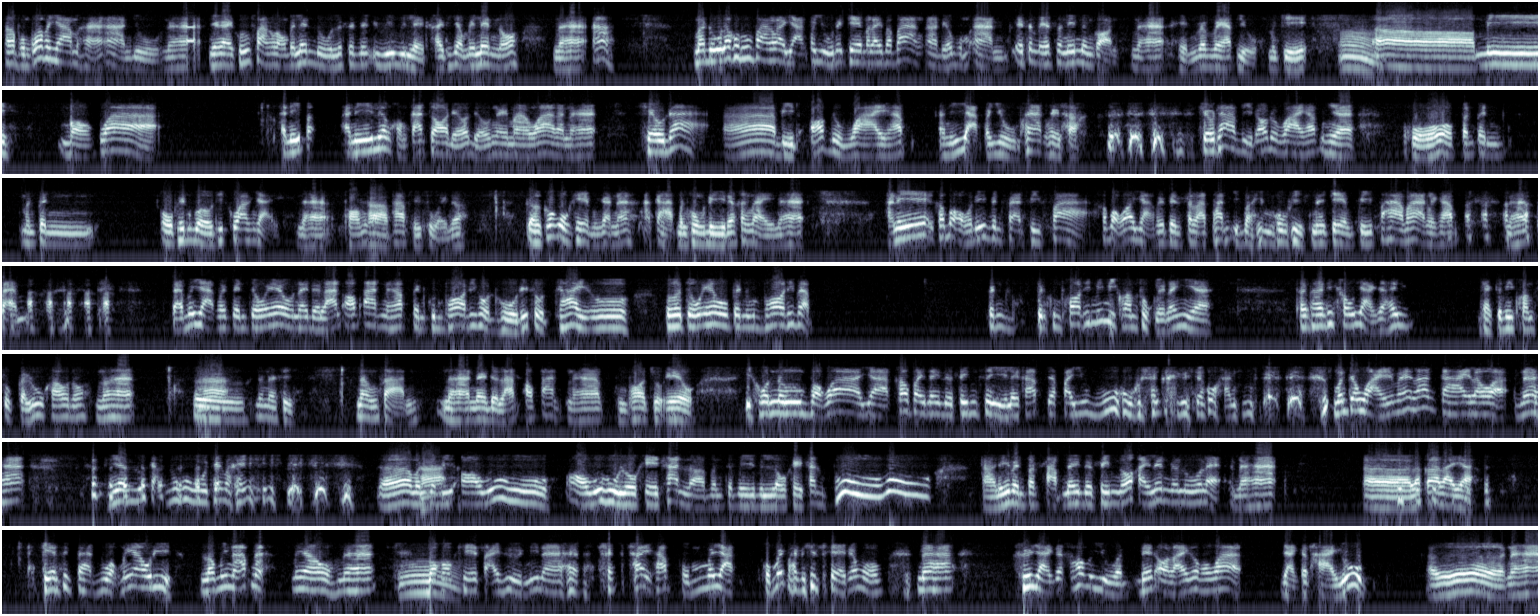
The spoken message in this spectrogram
เออผมก็พยายามหาอ่านอยู่นะฮะ ยังไงคุณผู้ฟังลองไปเล่นดู Resident Evil Village ใครที่ยังไม่เล่นเนาะ นะฮะอะมาดูแล้วคุณผู้ฟังล่ะอยากไปอยู่ในเกมอะไรมาบ้าง อะเดี๋ยวผมอ่าน SMS สักนิดนึงก่อนนะฮะ เห็นแวบๆอยู่เมื่อกี้อืมเอ่อมีบอกว่า อันนี้ปะอันนี้เรื่องของการ์ดจอเดี๋ยวเดี๋ยวไงมาว่ากันนะฮะ Zelda อ่า Breath of the Wild ครับ อันนี้อยากไปอยู่มากเลยเหรอ Zelda Breath of the Wild ครับเฮียโหมันเป็นมันเป็น open world ที่กว้างใหญ่นะฮะพร้อมกับครับภาพสวยๆเนอะเออก็โอเคเหมือนกันนะ อากาศมันคงดีนะข้างในนะฮะอันนี้เขาบอกวันนี้เป็นแฟนฟีฟ่าเขาบอกว่าอยากไปเป็นสลัดท่านอิบราฮิโมวิชในเกมฟีฟ่ามากเลยครับนะฮะแต่แต่ไม่อยากไปเป็นโจเอลในเดอะ a า t ออฟอันนะครับ เป็นคุณพ่อที่หดหู่ที่สุดใช่เออเออโจเอลเป็นคุณพ่อที่แบบ เป็นเป็นคุณพ่อที่ไม่มีความสุขเลยนะเฮียทั้งทที่เขาอยากจะให้ อยากจะมีความสุขกับลูกเขาเนาะนะฮะเออนั่นน่ะสิน่าสงสารนะฮะในเดอะ a า t ออฟอันนะฮะคุณพ่อโจเอล อีกคนหนึ่งบอกว่าอยากเข้าไปในเดอะซิมสี่เลยครับ จะไปยูวูฮูทั้งคืนทั้งวัน มันจะไหวไหมร่างกายเราอะ นะฮะเฮียรู้จักวูฮูใช่ไหมเออ มันจะมีออวูฮูออวูฮูโลเคชันเหรอมันจะมีเป็นโลเคชันวูวูอันนี้เป็นประสับในเดอะซิมเนาะใครเล่นก็รู้แหละนะฮะ เอ่อแล้วก็อะไรอะเกมสิบแปดบวกไม่เอาดิเราไม่นับนะไม่เอานะฮะมบอกโอเคสายหื่นนี่นะ ใช่ครับ ผมไม่อยาก ผมไม่ปฏิเสธครับผมนะฮะคืออยากจะเข้าไปอยู่เดทออนไลน์ก็เพราะว่า อยากจะถ่ายรูป เออนะฮะ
